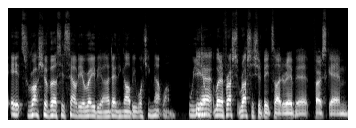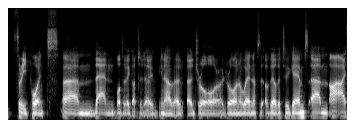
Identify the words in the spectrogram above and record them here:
It's Russia versus Saudi Arabia. I don't think I'll be watching that one yeah, well, if Russia, Russia should beat Saudi Arabia first game, three points, um, then what do they got to do? You know, a, a, draw or a draw and a win of the, of the other two games. Um, I,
